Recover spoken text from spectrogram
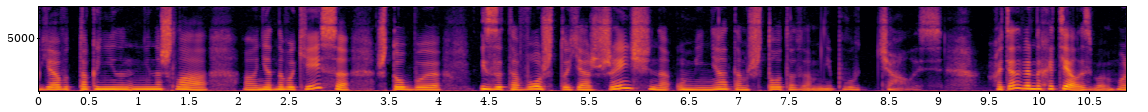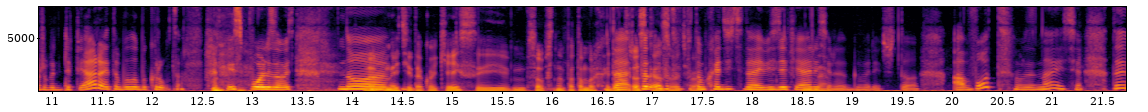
я вот так и не, не нашла а, ни одного кейса, чтобы из-за того, что я женщина, у меня там что-то там не получалось. Хотя, наверное, хотелось бы, может быть, для пиара это было бы круто использовать. Но... Надо найти такой кейс и, собственно, потом проходить, да, рассказывать. Потом, потом ходить, да, и везде пиарить да. говорить, что «а вот, вы знаете». Да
